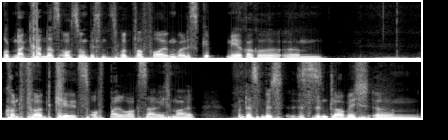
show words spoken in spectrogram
Und man kann das auch so ein bisschen zurückverfolgen, weil es gibt mehrere ähm, Confirmed Kills auf Balrog, sage ich mal. Und das müssen, das sind, glaube ich, ähm,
